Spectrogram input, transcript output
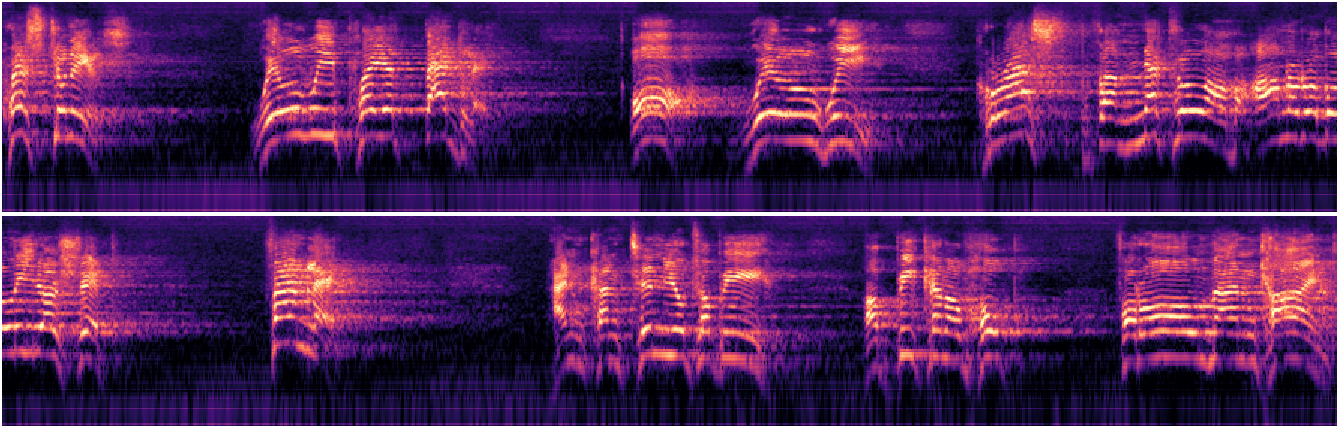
question is, will we play it badly? Or will we grasp the nettle of honorable leadership, family, and continue to be a beacon of hope for all mankind?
